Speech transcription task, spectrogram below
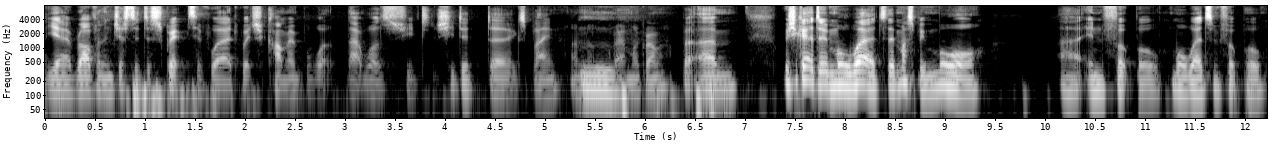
yeah, rather than just a descriptive word, which I can't remember what that was. She she did uh, explain. I'm not great on my grammar, but um, we should get to doing more words. There must be more uh, in football, more words in football.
